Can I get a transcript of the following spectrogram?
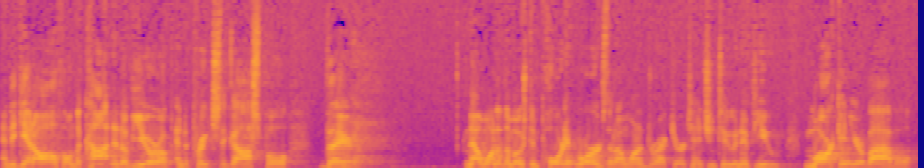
and to get off on the continent of Europe and to preach the gospel there. Now, one of the most important words that I want to direct your attention to, and if you mark in your Bible,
